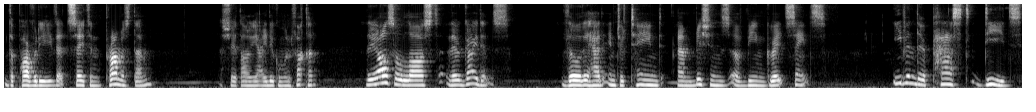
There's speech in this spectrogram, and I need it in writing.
the poverty that Satan promised them, they also lost their guidance, though they had entertained ambitions of being great saints. Even their past deeds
